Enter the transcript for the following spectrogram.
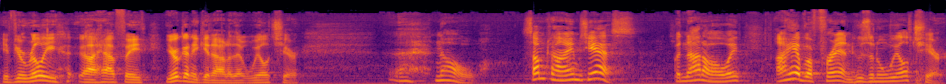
if you really uh, have faith, you're going to get out of that wheelchair. Uh, no. Sometimes, yes, but not always. I have a friend who's in a wheelchair.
